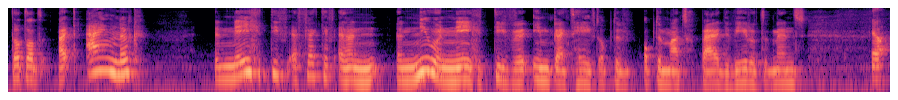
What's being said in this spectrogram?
dat dat uiteindelijk een negatief effect heeft en een, een nieuwe negatieve impact heeft op de, op de maatschappij, de wereld, de mens. Ja.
